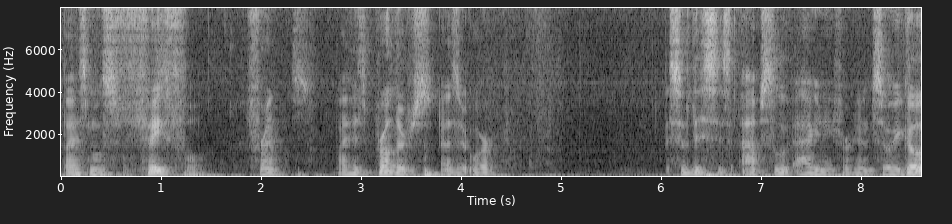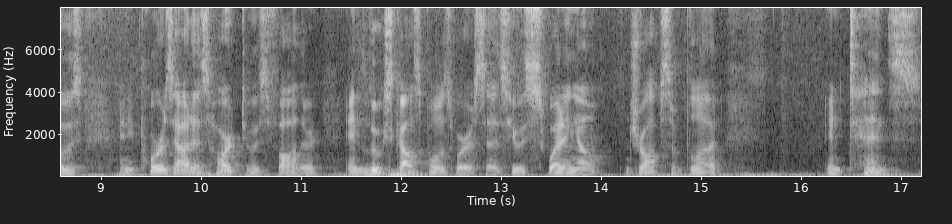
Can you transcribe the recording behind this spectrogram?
by his most faithful friends, by his brothers, as it were. So, this is absolute agony for him. So, he goes and he pours out his heart to his father. And Luke's gospel is where it says he was sweating out drops of blood. Intense,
